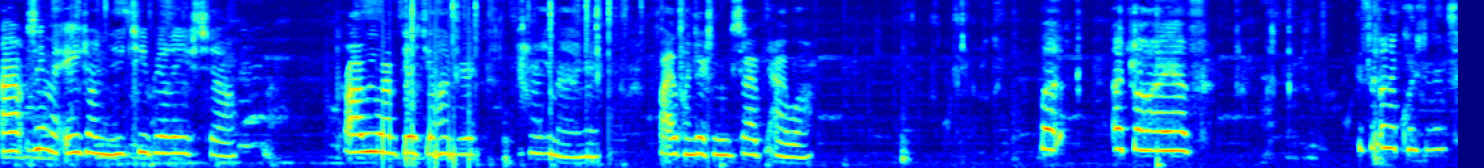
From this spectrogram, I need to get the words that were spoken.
I don't see my age on YouTube really, so probably when I get to 100, 100, 500 subscribers, I will. But that's all I have. Is there other questions?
